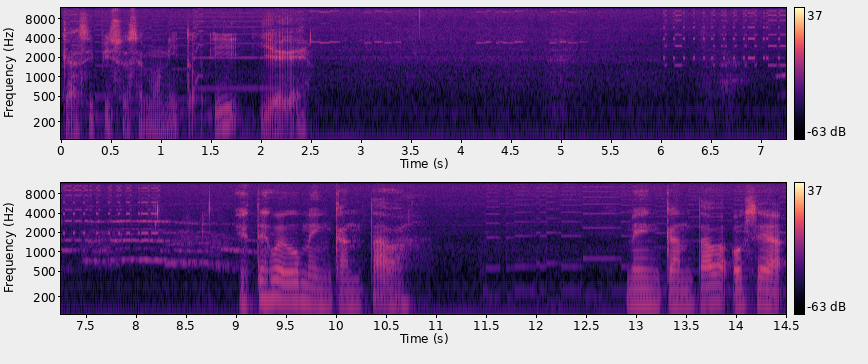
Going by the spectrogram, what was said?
Casi piso ese monito. Y llegué. Este juego me encantaba. Me encantaba, o sea...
